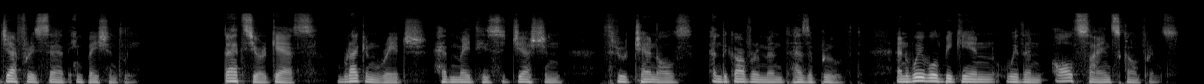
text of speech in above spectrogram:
Jeffrey said impatiently. That's your guess. Breckenridge had made his suggestion through channels and the government has approved, and we will begin with an all science conference.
